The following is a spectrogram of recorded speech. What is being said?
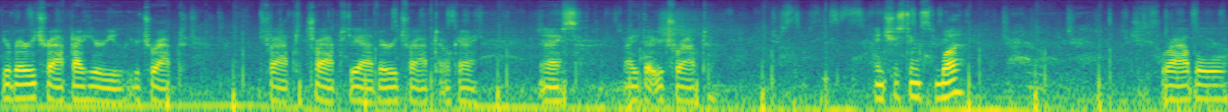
You're very trapped. I hear you. You're trapped. Trapped, trapped. Yeah, very trapped. Okay. Nice. I thought you're trapped. Interesting. What? Travel.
